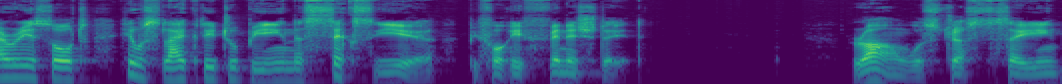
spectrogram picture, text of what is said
Harry thought he was likely to be in the sixth year before he finished it. Ron was just saying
